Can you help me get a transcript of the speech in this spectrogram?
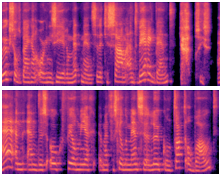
workshops ben gaan organiseren met mensen, dat je samen aan het werk bent. Ja, precies. Hè? En, en dus ook veel meer met verschillende mensen een leuk contact opbouwt.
